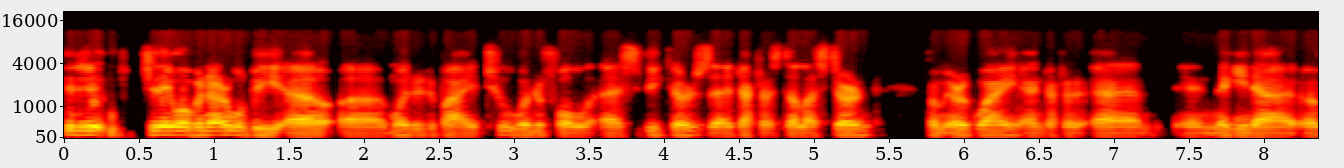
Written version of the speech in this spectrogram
Today's today webinar will be moderated by two wonderful speakers, Dr. Estela Citrin from Uruguay and Dr. Nagina uh,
